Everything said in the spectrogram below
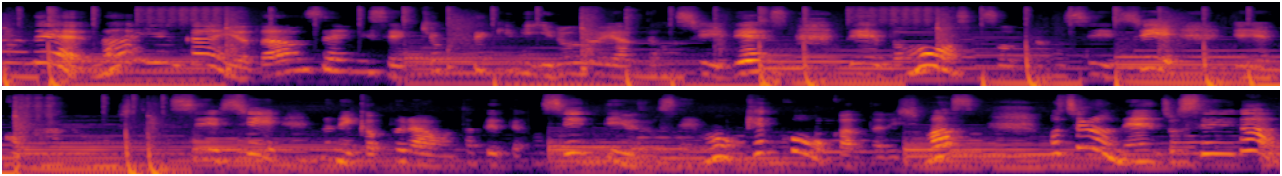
はね、なんやか男性に積極的にいろいろやってほしいです。デートも誘ってほしいし、えー告白もしてほしいし、何かプランを立ててほしいっていう女性も結構多かったりします。もちろんね、女性が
